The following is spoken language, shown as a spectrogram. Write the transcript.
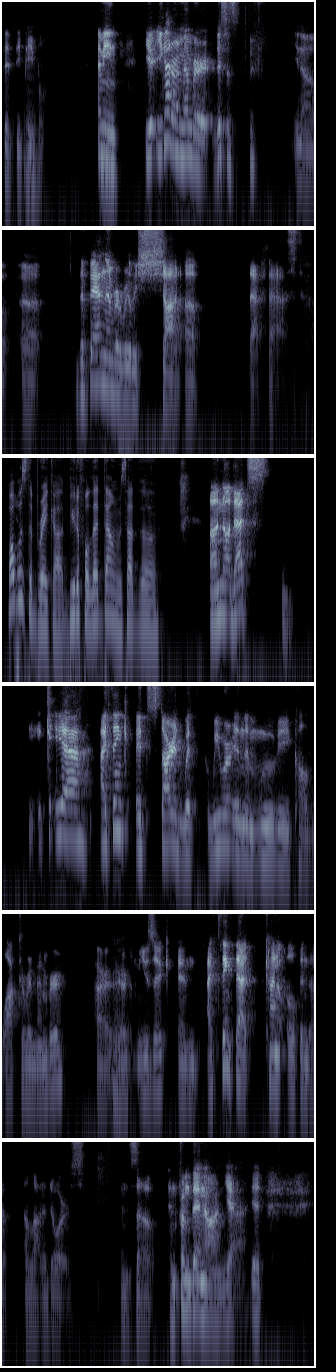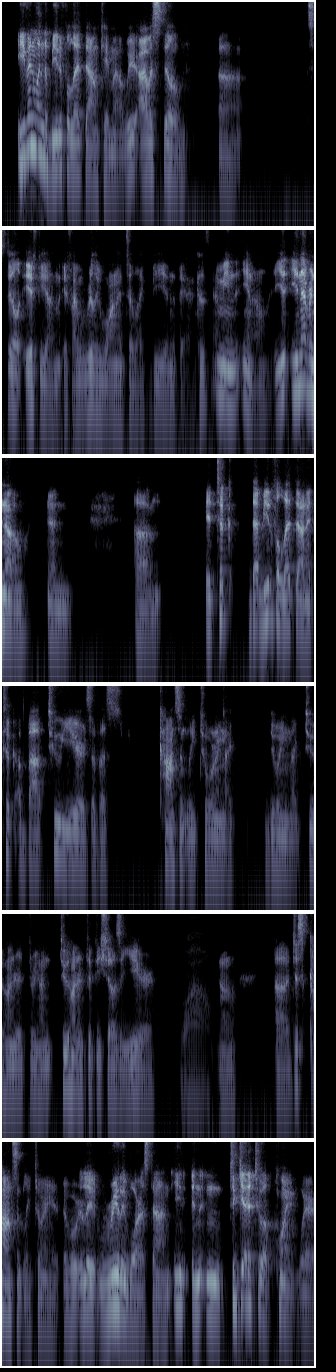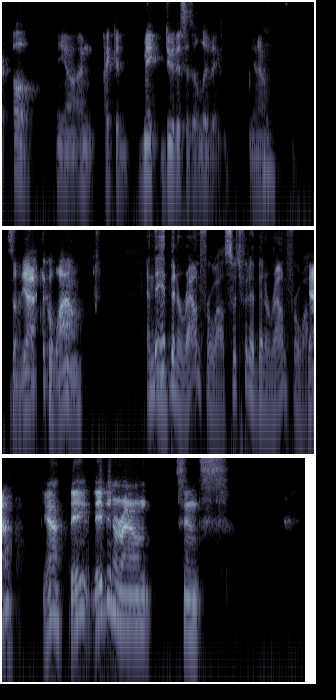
fifty people. I mean, you you got to remember this is, you know, uh, the band never really shot up that fast. What was the breakout? Beautiful letdown. Was that the? Uh, no, that's yeah. I think it started with we were in the movie called Walk to Remember, our, or the music, and I think that kind of opened up a lot of doors, and so and from then on, yeah, it. Even when the Beautiful Letdown came out, we I was still, uh, still iffy on if I really wanted to like be in the band because I mean you know you you never know and um, it took that beautiful letdown it took about two years of us constantly touring like doing like 200 300 250 shows a year Wow. you know uh, just constantly touring it it really really wore us down and, and to get it to a point where oh you know i'm i could make do this as a living you know Mm. so yeah it took a while And they had been around for a while. Switchfoot had been around for a while. Yeah, yeah. They they've been around since.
